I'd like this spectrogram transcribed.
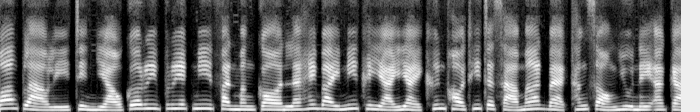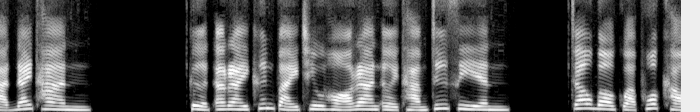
ว่างเปล่าหลีจินเหยาก็รีบเรียกมีดฟันมังกรและให้ใบมีดขยายใหญ่ขึ้นพอที่จะสามารถแบกทั้งสองอยู่ในอากาศได้ทัน เกิดอะไรขึ้นไปชิวหอรานเอ่ยถามจื้อเซียน เจ้าบอกว่าพวกเขา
